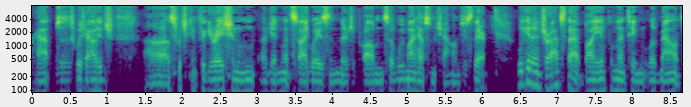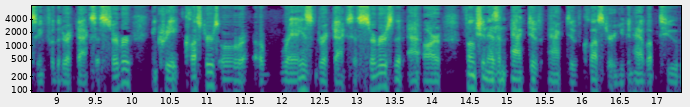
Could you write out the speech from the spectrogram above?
perhaps a switch outage, uh, switch configuration again went sideways and there's a problem, so we might have some challenges there. We can address that by implementing load balancing for the direct access server and create clusters or arrays of direct access servers that are function as an active-active cluster. You can have up to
